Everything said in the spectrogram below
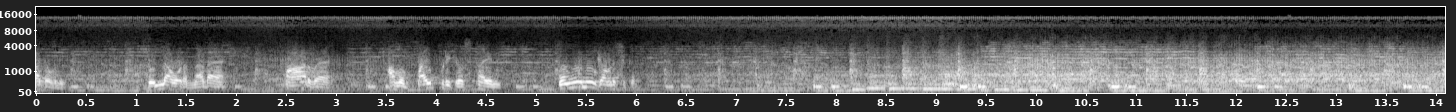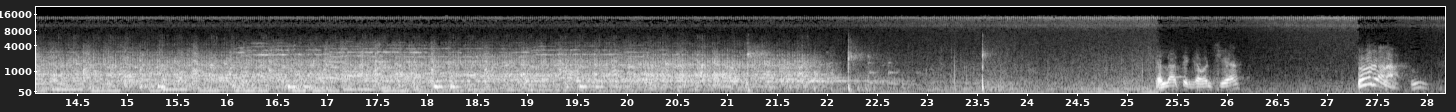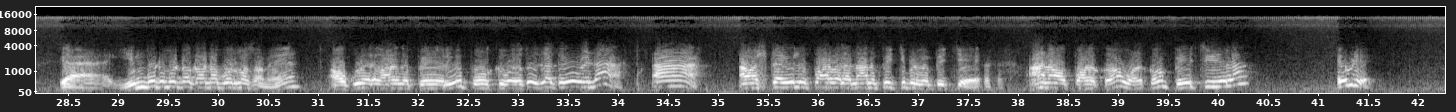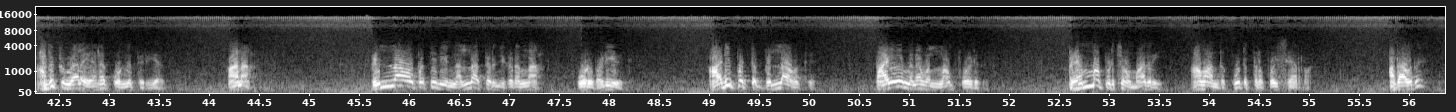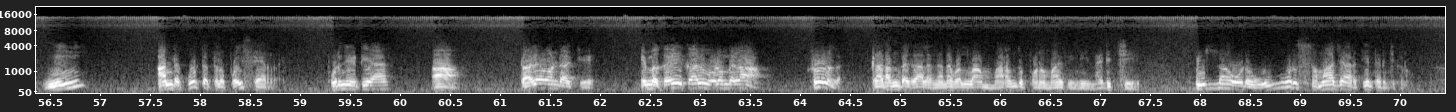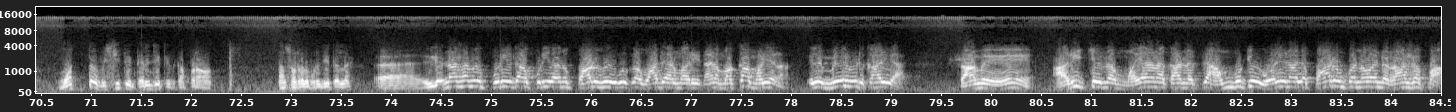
நல்லா கவனி. பில்லாவோட நட பார்வை அவன் பைப் பிடிக்கிற ஸ்டைல் ஒவ்வொன்றையும் கவனிச்சுக்க. எல்லாத்தையும் கவனிச்சியா? இவ்வளவுதானா? இம்புட்டு மட்டும் காட்டினா போதுமா சாமி? அவன் கூட காலங்க பேரு போக்குவரத்து இதெல்லாம் தெரிய வேண்டாம் அவன் ஸ்டைலு பார்வையில நானும் பிச்சு போடுவேன் பிச்சு. ஆனா அவன் பழக்கம் உழக்கம் பேச்சு இதெல்லாம் எப்படி? அதுக்கு மேல எனக்கு ஒண்ணும் தெரியாது. ஆனா பில்லாவை பத்தி நீ நல்லா தெரிஞ்சுக்கணும்னா ஒரு வழி இருக்கு. அடிப்பட்ட பில்லாவுக்கு பழைய நினைவெல்லாம் போயிடுது. பிரம்ம பிடிச்சவன் மாதிரி அவன் அந்த கூட்டத்துல போய் சேர்றான். அதாவது நீ அந்த கூட்டத்துல போய் சேர்ற. புரிஞ்சுக்கிட்டியா? ஆ. தலை வந்தாச்சு. இம்ம கை கால் உடம்பெல்லாம். சொல்லுங்க. கடந்த கால நினைவெல்லாம் மறந்து போன மாதிரி நீ நடிச்சு பில்லாவோட ஒவ்வொரு சமாச்சாரத்தையும் தெரிஞ்சுக்கணும். மொத்த விஷயத்தையும் தெரிஞ்சுட்டதுக்கு அப்புறம் நான் சொல்றது புரிஞ்சுட்டல அஹ், என்ன சாமி புரியுதா புரியுதான்னு பாடுகள் கொடுக்க வாதியார் மாதிரி நான் மக்கா மடியனா இல்ல மேல் வீடு காளியா சாமி அரிச்ச மயான காரணத்தை அம்புட்டி ஒரே நாள பாடம் பண்ணவன் இந்த ராசப்பா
